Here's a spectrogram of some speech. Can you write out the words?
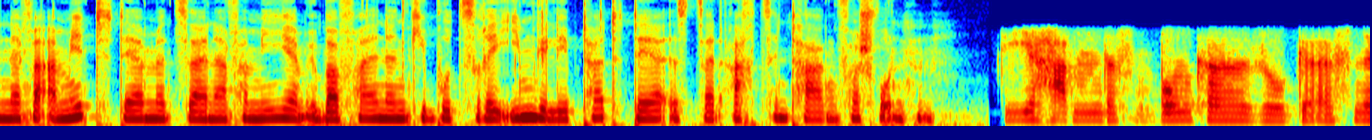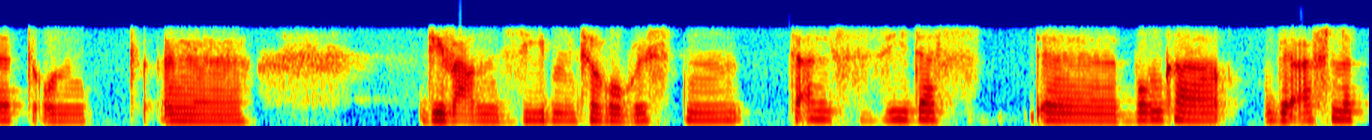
Neffe Amit, der mit seiner Familie im überfallenen Kibbutz Reim gelebt hat, der ist seit 18 Tagen verschwunden. Die haben das Bunker so geöffnet und äh, die waren sieben Terroristen. Als sie das äh, Bunker geöffnet,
